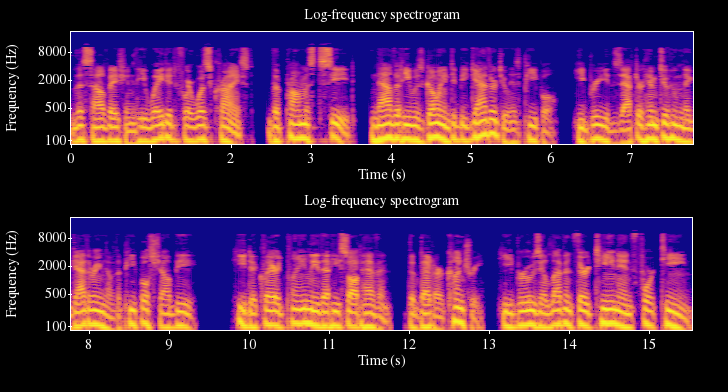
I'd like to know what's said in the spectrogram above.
The salvation he waited for was Christ, the promised seed, now that he was going to be gathered to his people, he breathes after him to whom the gathering of the people shall be. He declared plainly that he sought heaven, the better country, Hebrews 11:13 and 14.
